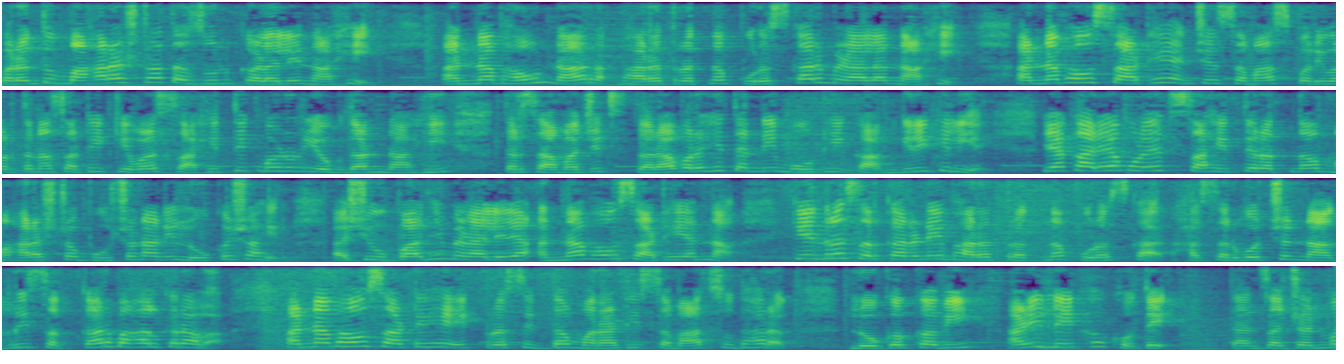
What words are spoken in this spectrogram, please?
परंतु महाराष्ट्रात अजून कळले नाही. अण्णाभाऊंना भारतरत्न पुरस्कार मिळाला नाही. अण्णाभाऊ साठे यांचे समाज परिवर्तनासाठी केवळ साहित्यिक म्हणून योगदान नाही तर सामाजिक स्तरावरही त्यांनी मोठी कामगिरी केली आहे. या कार्यामुळेच साहित्यरत्न महाराष्ट्र भूषण आणि लोकशाहीर अशी उपाधी मिळालेल्या अण्णाभाऊ साठे यांना केंद्र सरकारने भारतरत्न पुरस्कार हा सर्वोच्च नागरी सत्कार बहाल करावा. अण्णाभाऊ साठे हे एक प्रसिद्ध मराठी समाज सुधारक लोककवी आणि लेखक होते. त्यांचा जन्म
